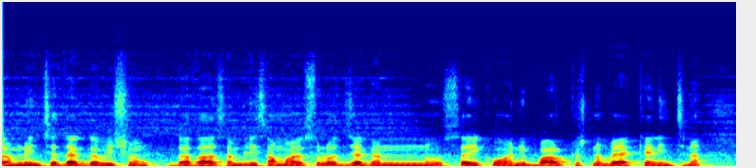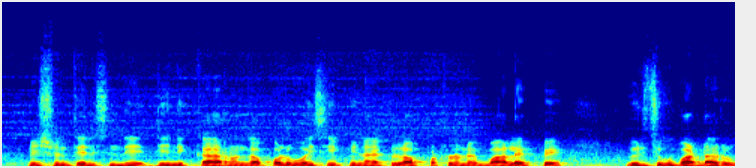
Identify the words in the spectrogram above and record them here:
గమనించదగ్గ విషయం గత అసెంబ్లీ సమావేశంలో జగన్ను సైకో అని బాలకృష్ణ వ్యాఖ్యానించిన విషయం తెలిసిందే. దీనికి కారణంగా పలు వైసీపీ నాయకులు అప్పట్లోనే బాలయ్యపై విరుచుకుపడ్డారు.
